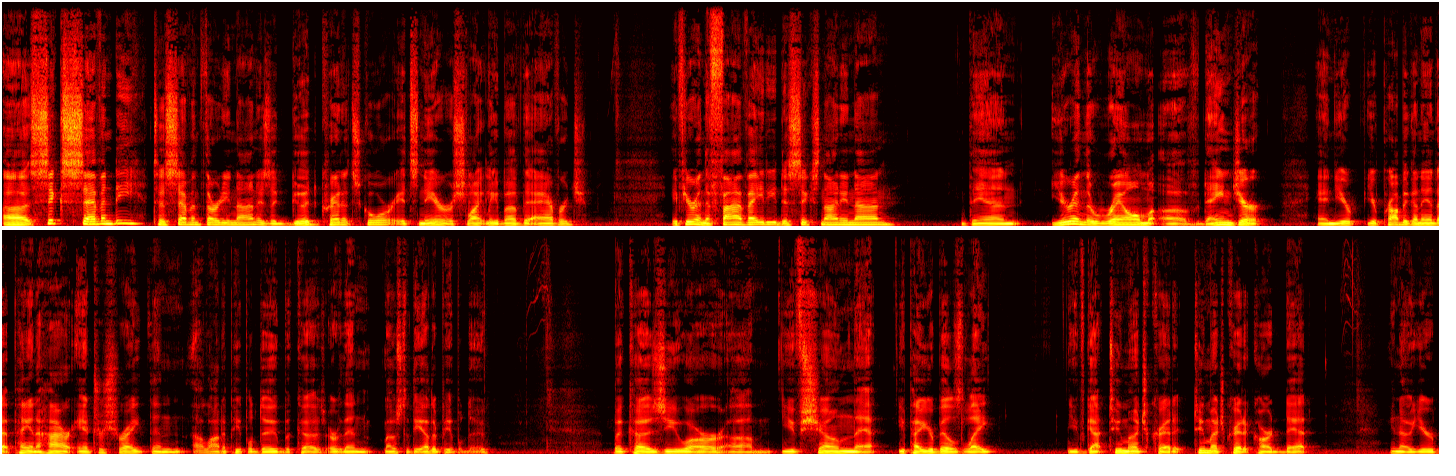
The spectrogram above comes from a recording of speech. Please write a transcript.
Uh, 670 to 739 is a good credit score. It's near or slightly above the average. If you're in the 580 to 699, then you're in the realm of danger and you're you're probably going to end up paying a higher interest rate than a lot of people do because or than most of the other people do because you are um, you've shown that you pay your bills late you've got too much credit too much credit card debt. You know you're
